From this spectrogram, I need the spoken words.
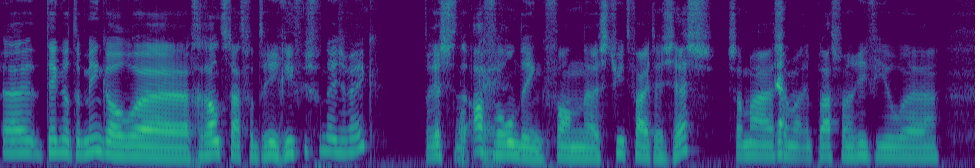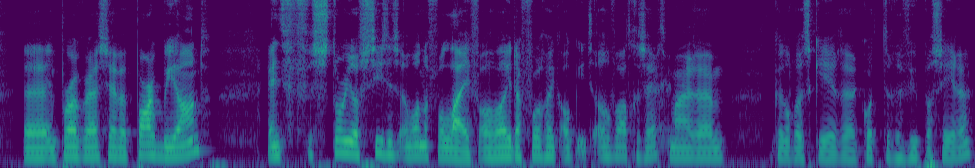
eh, ik denk dat Domingo eh garant staat voor drie reviews van deze week. Er is de afronding van eh, Street Fighter 6. Zeg maar, zeg maar, in plaats van review in progress. We hebben Park Beyond. En Story of Seasons A Wonderful Life. Alhoewel je daar vorige week ook iets over had gezegd. Maar ehm we kunnen nog wel eens een keer kort de review passeren.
